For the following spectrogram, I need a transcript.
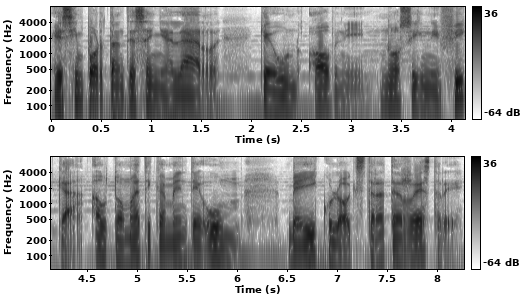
Es importante señalar que un ovni no significa automáticamente un vehículo extraterrestre,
